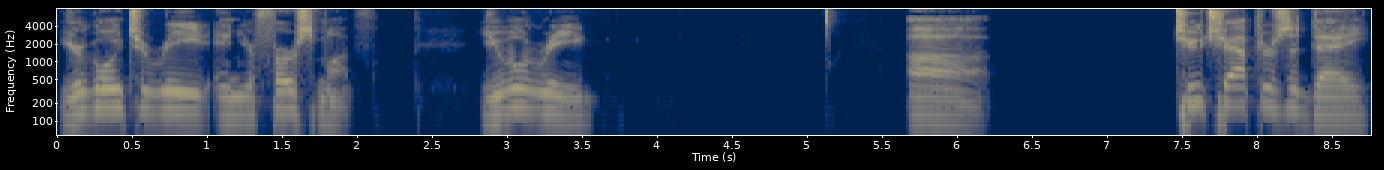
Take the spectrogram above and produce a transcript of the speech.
You're going to read in your first month, you will read uh, two chapters a day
